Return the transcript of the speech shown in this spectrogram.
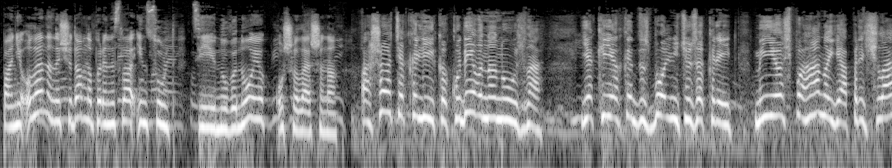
Пані Олена нещодавно перенесла інсульт. Цією новиною ошелешена. А що ця каліка? Куди вона нужна? Як, як з больницю закрити? Мені ось погано, я прийшла,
